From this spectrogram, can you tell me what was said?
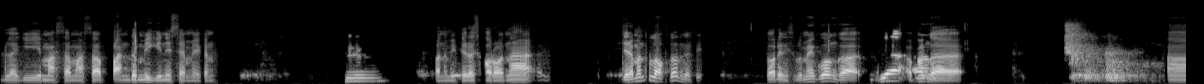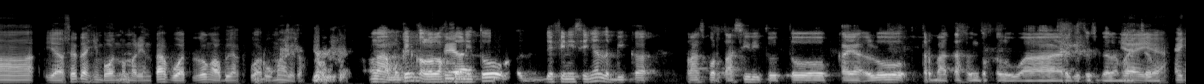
lagi masa-masa pandemi gini Sam ya kan. Hmm. Pandemi virus corona. Jerman tuh lockdown gak sih? Sorry nih, sebelumnya gue nggak Ya, apa nggak eh ya saya ada himbauan pemerintah buat lu nggak boleh keluar rumah gitu. Nggak, mungkin kalau lockdown itu definisinya lebih ke transportasi ditutup, kayak lu terbatas untuk keluar gitu segala Iya macam. iya kayak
